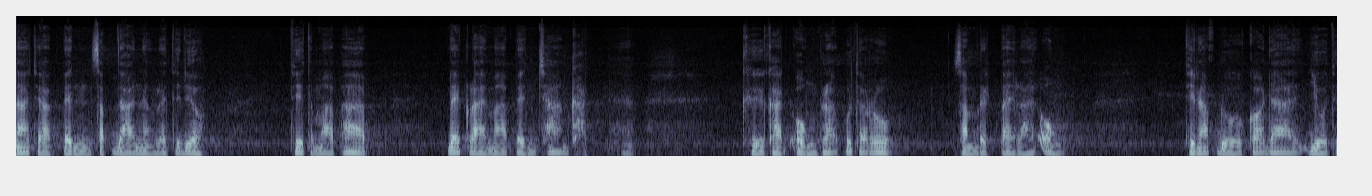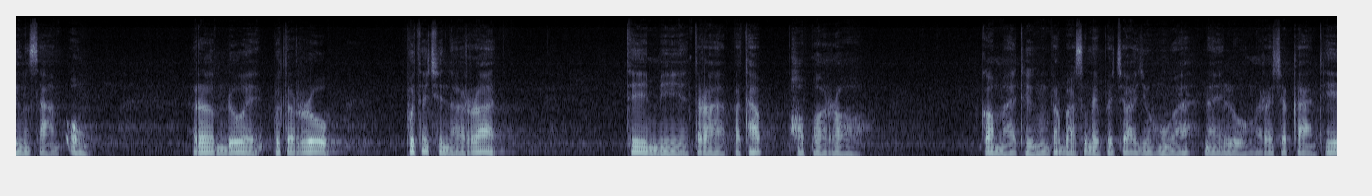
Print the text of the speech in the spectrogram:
น่าจะเป็นสัปดาห์หนึ่งเลยทีเดียว ที่ธรรมาภาพได้กลายมาเป็นช่างขัด คือขัดองค์พระพุทธรูปสำเร็จไปหลายองค์ ที่นับดูก็ได้อยู่ถึงสามองค์ เริ่มด้วยพุทธรูป พุทธชินราช ที่มีตราประทับพปร ก็หมายถึงพระบาทสมเด็จพระเจ้าอยู่หัวในหลวงรัชกาลที่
